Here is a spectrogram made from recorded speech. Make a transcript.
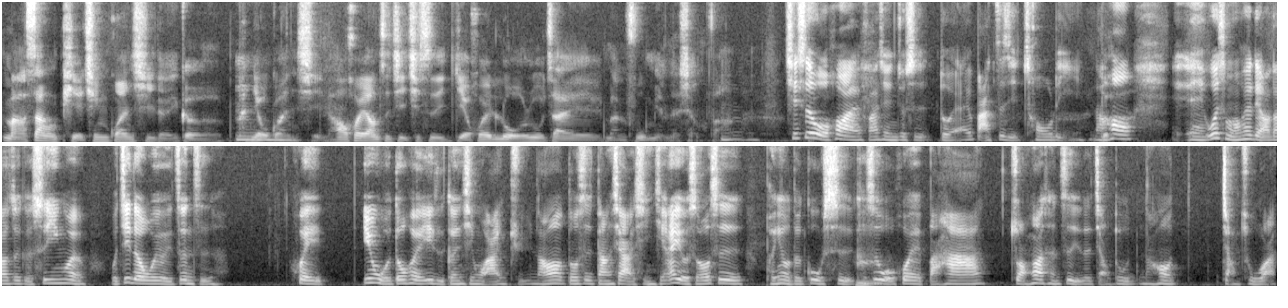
马上撇清关系的一个朋友关系，然后会让自己其实也会落入在蛮负面的想法。其实我后来发现，就是对，把自己抽离。然后，诶，为什么会聊到这个？是因为我记得我有一阵子会，因为我都会一直更新我 IG，然后都是当下的心情。哎，有时候是朋友的故事，可是我会把它转化成自己的角度，然后讲出来。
